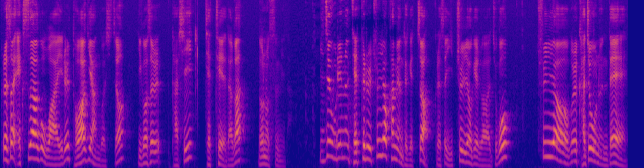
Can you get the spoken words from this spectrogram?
그래서 X하고 Y를 더하기 한 것이죠. 이것을 다시 Z에다가 넣어 놓습니다. 이제 우리는 Z를 출력하면 되겠죠. 그래서 입출력에 가가지고 출력을 가져오는데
